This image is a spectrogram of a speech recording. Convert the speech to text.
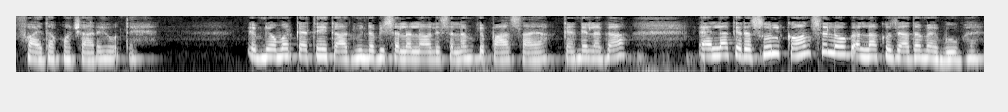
فائدہ پہنچا رہے ہوتے ہیں۔ ابن عمر کہتے ایک آدمی نبی صلی اللہ علیہ وسلم کے پاس آیا، کہنے لگا اللہ کے رسول، کون سے لوگ اللہ کو زیادہ محبوب ہیں؟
